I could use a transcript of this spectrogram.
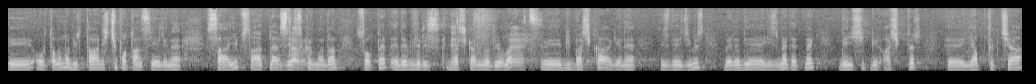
E, ortalama bir tarihçi potansiyeline sahip saatlerce sıkılmadan sohbet edebiliriz başkanla diyorlar. Evet. Ee, bir başka gene izleyicimiz belediyeye hizmet etmek değişik bir aşktır. Ee, yaptıkça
